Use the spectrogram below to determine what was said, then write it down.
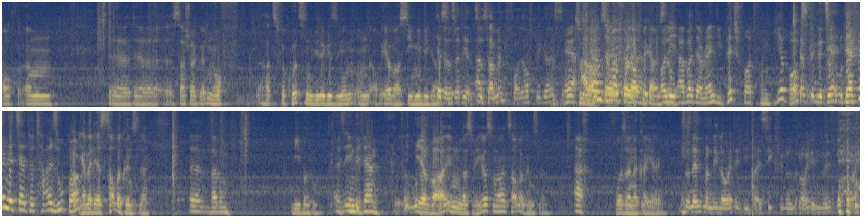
Auch ähm, der, der Sascha Göttenhoff hat es vor kurzem wieder gesehen und auch er war Ja, semi-begeistert. dann seid ihr zusammen voll auf begeistert. Ja, Zusammen sind wir voll auf begeistert. Olli, aber der Randy Pitchford von Gearbox, der findet es ja total super. ja, aber der ist Zauberkünstler. Äh, warum? Wie, warum? Also inwiefern? Er war in Las Vegas mal Zauberkünstler Ach, vor seiner Karriere. So nennt man die Leute, die bei Siegfried und Roy den Müll verstreuen.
